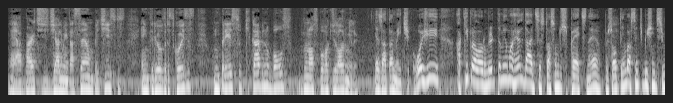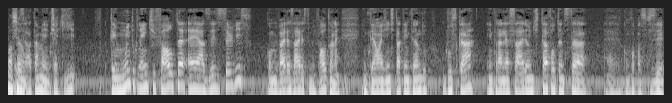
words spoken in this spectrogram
né, a parte de alimentação, petiscos, entre outras coisas, com preço que cabe no bolso do nosso povo aqui de Lauro Miller. Exatamente. Hoje, aqui para Lauro Miller também é uma realidade essa situação dos pets, né? O pessoal tem bastante bichinho de estimação. Exatamente. Aqui tem muito cliente e falta, é, às vezes, serviço, como em várias áreas também faltam, né? Então a gente está tentando buscar entrar nessa área onde está faltando essa, é, como eu posso dizer,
